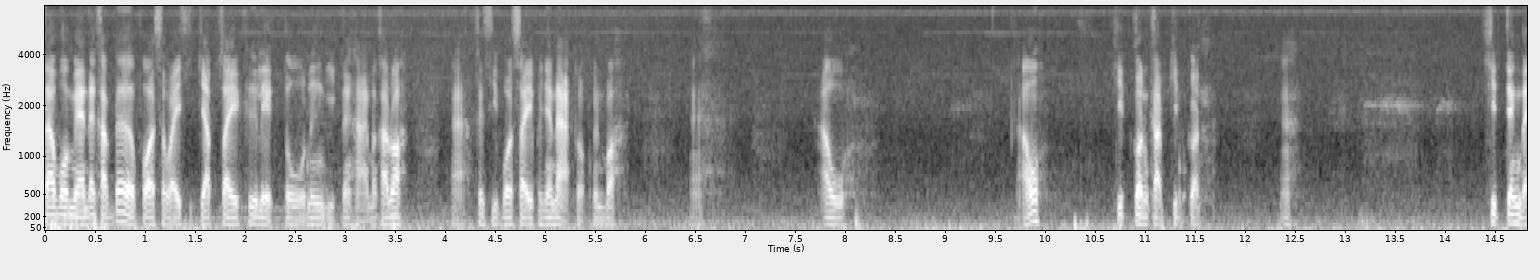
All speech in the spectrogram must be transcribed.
ตาบอแมนนะครับเด้อพอสวัยจับใส่คือเหล็กโตหนึ่งอีกต่างหากนะครับเนาะอ่าคือสีบัวใส่พญานาคหรอกเป็นบ่เอา เอาคิดก่อนครับคิดก่อน คิดจังได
